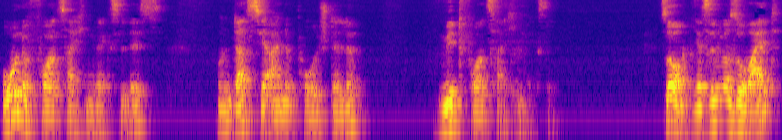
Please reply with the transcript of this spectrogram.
ohne Vorzeichenwechsel ist und das hier eine Polstelle mit Vorzeichenwechsel. So, jetzt sind wir so weit,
